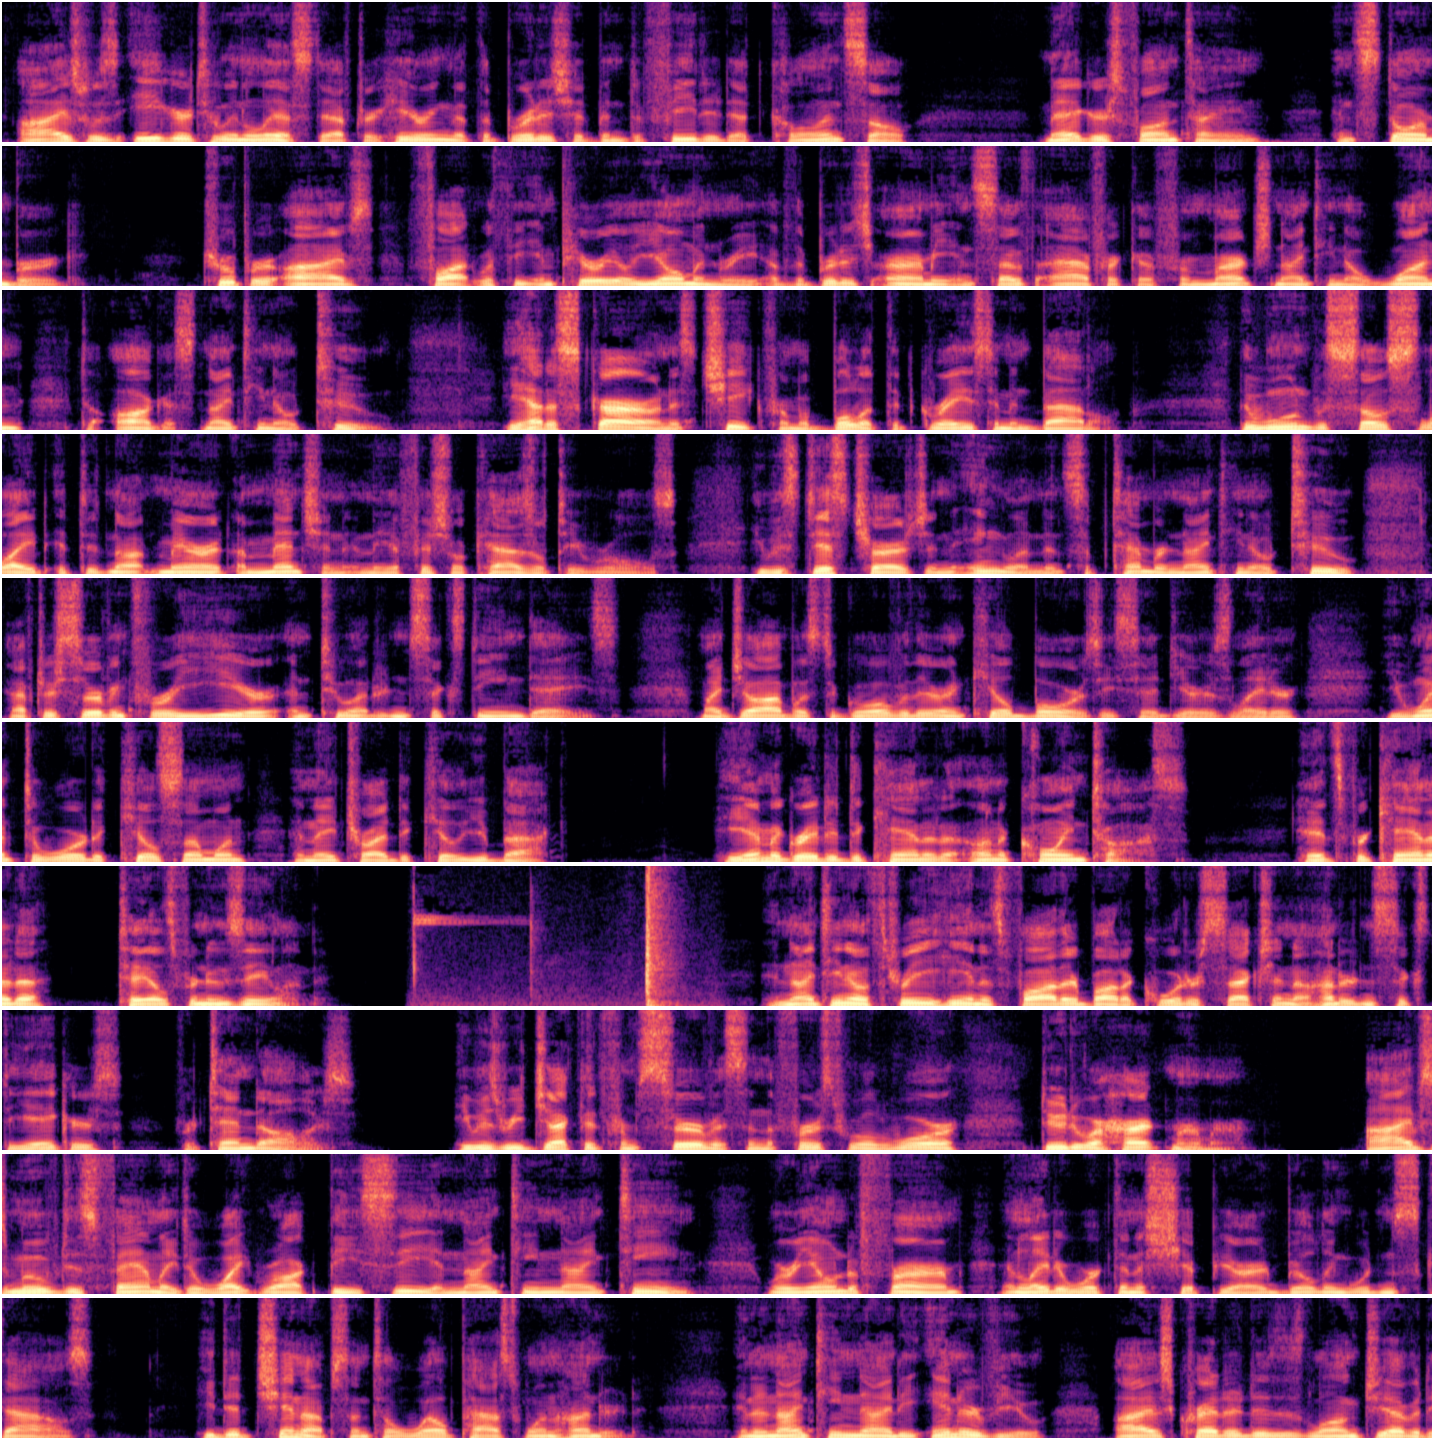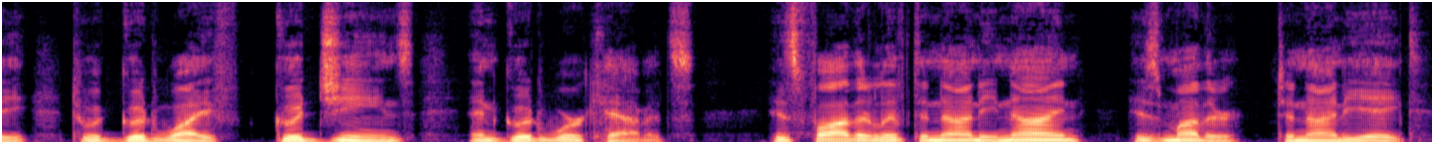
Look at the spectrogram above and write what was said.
Ives was eager to enlist after hearing that the British had been defeated at Colenso, Magersfontein, and Stormberg. Trooper Ives fought with the Imperial Yeomanry of the British Army in South Africa from March 1901 to August 1902. He had a scar on his cheek from a bullet that grazed him in battle. The wound was so slight it did not merit a mention in the official casualty rolls. He was discharged in England in September 1902 after serving for a year and 216 days. My job was to go over there and kill Boers, he said years later. You went to war to kill someone, and they tried to kill you back. He emigrated to Canada on a coin toss. Heads for Canada, tails for New Zealand. In 1903, he and his father bought a quarter section, 160 acres, for $10. He was rejected from service in the First World War due to a heart murmur. Ives moved his family to White Rock, BC in 1919, where he owned a farm and later worked in a shipyard building wooden scows. He did chin ups until well past 100. In a 1990 interview, Ives credited his longevity to a good wife, good genes, and good work habits his father lived to 99, his mother to 98.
